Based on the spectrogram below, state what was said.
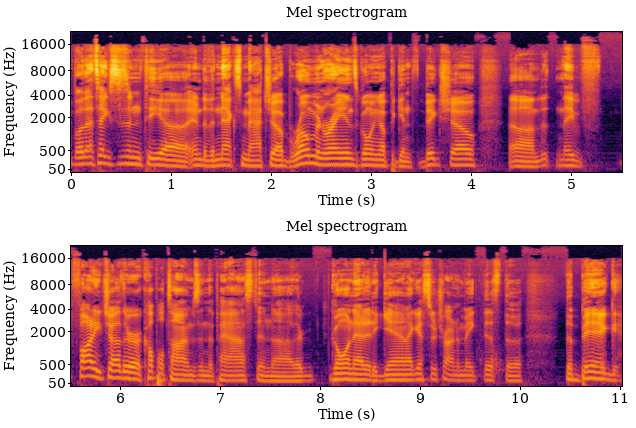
but that takes us into the uh, into the next matchup. Roman Reigns going up against Big Show. Um, th- they've fought each other a couple times in the past, and uh, they're going at it again. I guess they're trying to make this the the big,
